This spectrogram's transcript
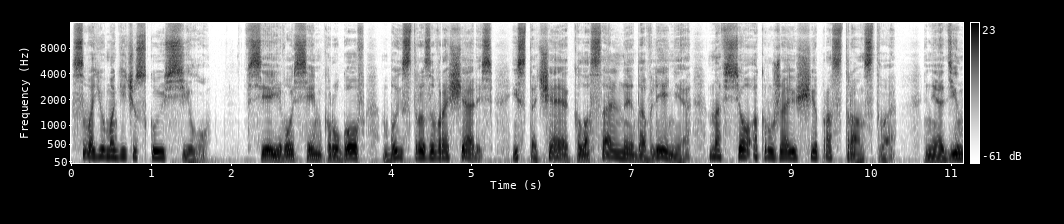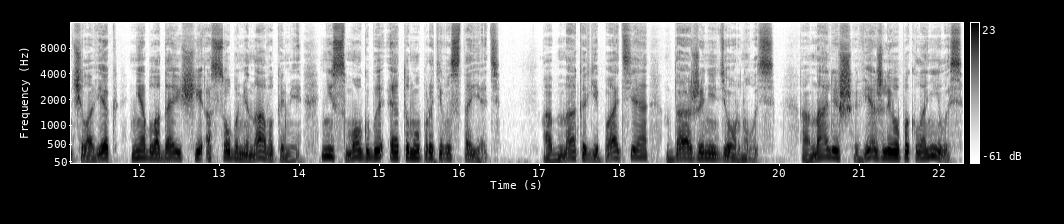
свою магическую силу. Все его семь кругов быстро завращались, источая колоссальное давление на все окружающее пространство. Ни один человек, не обладающий особыми навыками, не смог бы этому противостоять. Однако Гепатия даже не дернулась. Она лишь вежливо поклонилась,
